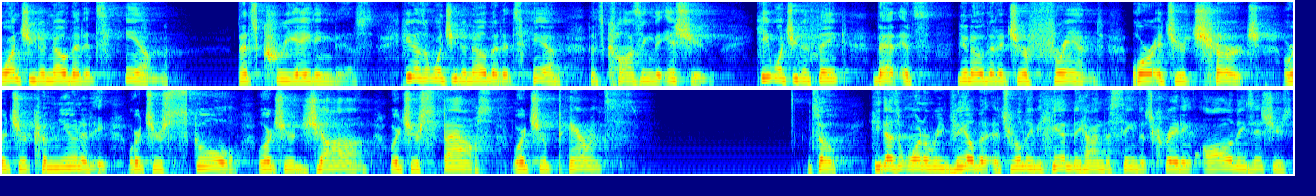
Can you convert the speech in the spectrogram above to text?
want you to know that it's him that's creating this. He doesn't want you to know that it's him that's causing the issue. He wants you to think that it's, you know, that it's your friend or it's your church or it's your community or it's your school or it's your job or it's your spouse or it's your parents. And so he doesn't want to reveal that it's really him behind the scenes that's creating all of these issues,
